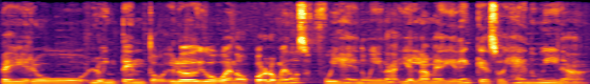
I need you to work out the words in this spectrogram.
Pero lo intento y luego digo, bueno, por lo menos fui genuina y en la medida en que soy genuina,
